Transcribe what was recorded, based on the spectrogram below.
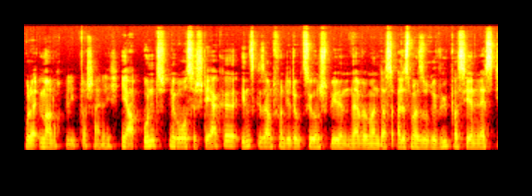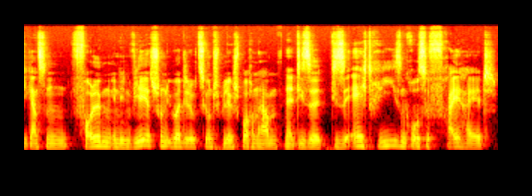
Oder immer noch beliebt wahrscheinlich. Ja, und eine große Stärke insgesamt von Deduktionsspielen, ne, wenn man das alles mal so Revue passieren lässt, die ganzen Folgen, in denen wir jetzt schon über Deduktionsspiele gesprochen haben, ne, diese, diese echt riesengroße Freiheit,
